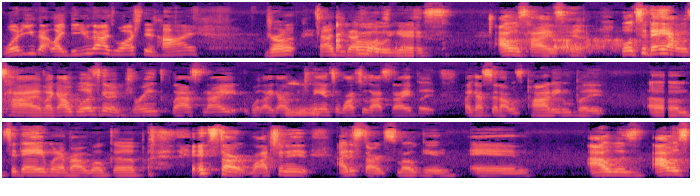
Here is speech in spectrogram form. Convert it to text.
What do you got? Like, did you guys watch this high, drunk? How'd you guys oh watch? That? yes. I was high as hell. Well, today I was high. Like I was gonna drink last night. Like I Mhm. planned to watch it last night, but like I said, I was potting. But um, today, whenever I woke up and start watching it, I just started smoking, and I was I was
